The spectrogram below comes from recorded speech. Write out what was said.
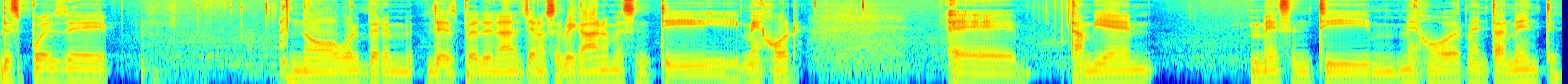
después de no volver, después de ya no ser vegano, me sentí mejor. Eh, también me sentí mejor mentalmente.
